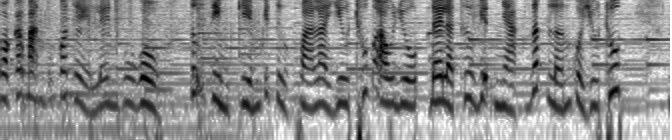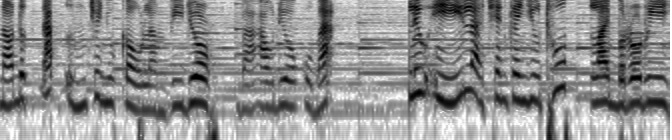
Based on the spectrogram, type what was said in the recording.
hoặc các bạn cũng có thể lên Google tự tìm kiếm cái từ khóa là YouTube Audio. Đây là thư viện nhạc rất lớn của YouTube. Nó được đáp ứng cho nhu cầu làm video và audio của bạn. Lưu ý là trên kênh YouTube Library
